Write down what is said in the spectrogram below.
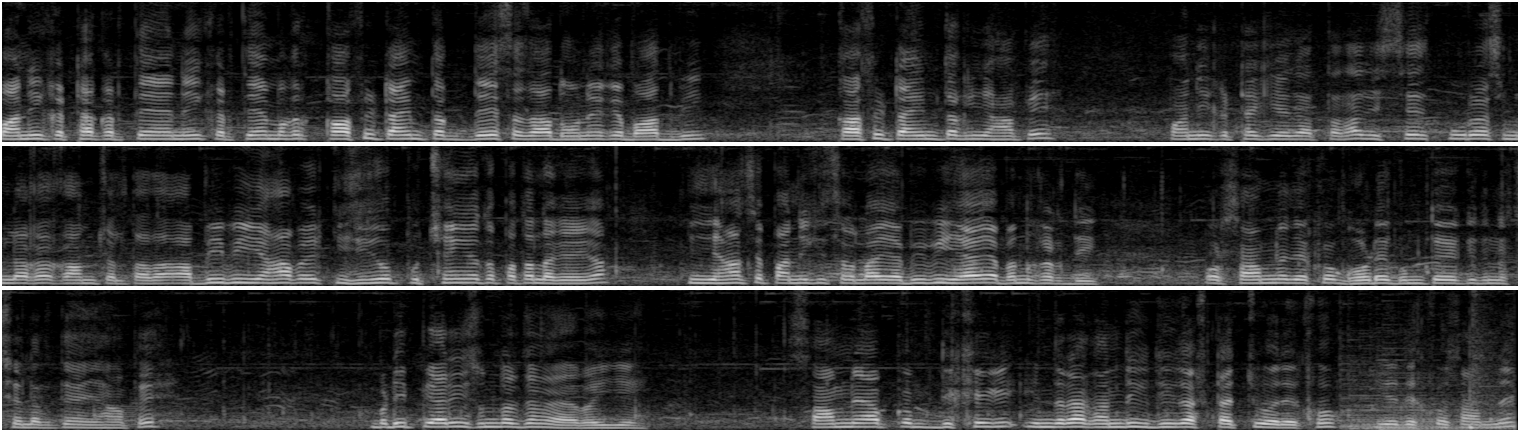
पानी इकट्ठा करते हैं नहीं करते हैं, मगर काफ़ी टाइम तक, देश आज़ाद होने के बाद भी काफ़ी टाइम तक यहाँ पे पानी इकट्ठा किया जाता था, जिससे पूरा शिमला का काम चलता था। अभी भी यहाँ पे किसी को पूछेंगे तो पता लगेगा कि यहाँ से पानी की सप्लाई अभी भी है या बंद कर दी। और सामने देखो घोड़े घूमते हुए कितने अच्छे लगते हैं यहाँ पे। बड़ी प्यारी सुंदर जगह है भाई ये। सामने आपको दिखेगी इंदिरा गांधी जी का स्टैचू है देखो, ये देखो सामने।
